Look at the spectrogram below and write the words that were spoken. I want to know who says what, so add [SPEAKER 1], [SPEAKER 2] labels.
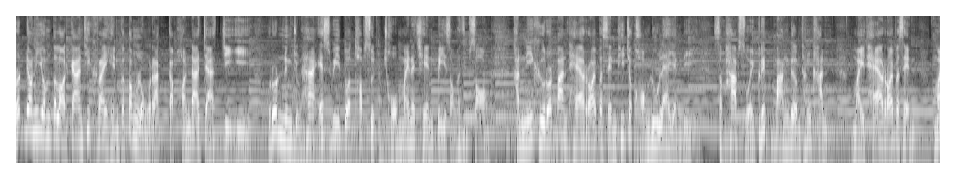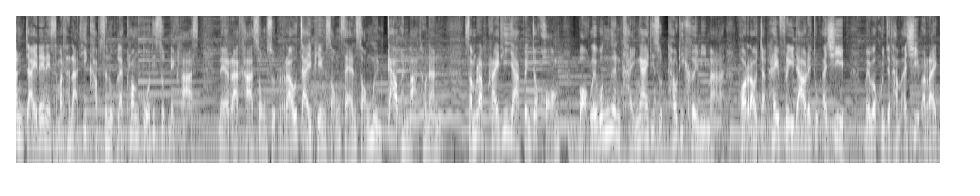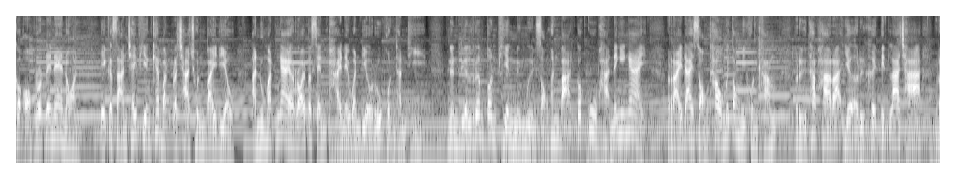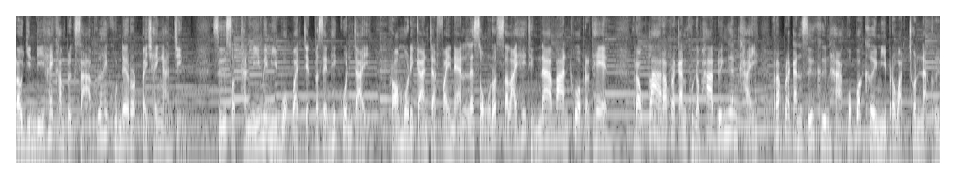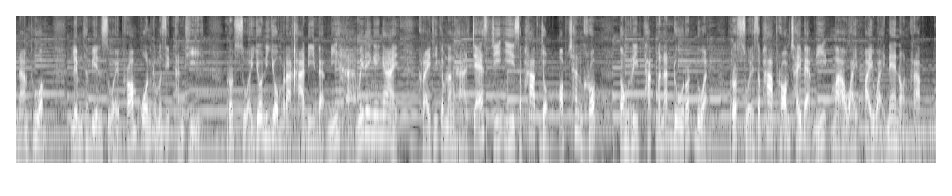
[SPEAKER 1] รถยอดนิยมตลอดการที่ใครเห็นก็ต้องหลงรักกับ Honda Jazz GE รุ่น 1.5 SV ตัวท็อปสุดโฉมไมเนเชนปี 2012 คันนี้คือรถบ้านแท้ 100%ที่เจ้าของดูแลอย่างดี สภาพสวยกริบบางเดิมทั้งคัน ไม่แท้ 100% มั่นใจได้ในสมรรถนะที่ขับสนุกและคล่องตัวที่สุดในคลาส ในราคาทรงสุดเร้าใจเพียง 229,000 บาทเท่านั้นสำหรับใครที่อยากเป็นเจ้าของ บอกเลยว่าเงื่อนไขง่ายที่สุดเท่าที่เคยมีมา เพราะเราจัดให้ฟรีดาวได้ทุกอาชีพ ไม่ว่าคุณจะทำอาชีพอะไรก็ออกรถได้แน่นอน เอกสารใช้เพียงแค่บัตรประชาชนใบเดียว อนุมัติง่าย 100%ภายในวันเดียวรู้ผลทันที เงินเดือนเริ่มต้นเพียง 12,000 บาท ก็กู้ผ่านได้ง่าย ๆ รายได้ 2 เท่าไม่ต้องมีคนค้ำ หรือถ้าภาระเยอะหรือเคยติดล่าช้า เรายินดีให้คำปรึกษาเพื่อให้คุณได้รถไปใช้งานจริง ซื้อสดคันนี้ไม่มีบวกวัด7%ให้กวนใจ พร้อมบริการจัดไฟแนนซ์และส่งรถสไลด์ให้ถึงหน้าบ้านทั่วประเทศ เรากล้ารับประกันคุณภาพด้วยเงื่อนไข รับประกันซื้อคืนหากพบว่าเคยมีประวัติชนหนักหรือน้ำท่วม เล่มทะเบียนสวยพร้อมโอนกรรมสิทธิ์ทันที รถสวยยอดนิยมราคาดีแบบนี้หาไม่ได้ง่าย ๆ ใครที่กำลังหา Jazz GE สภาพจบออปชั่นครบ ต้องรีบทักมานัดดูรถด่วน รถสวยสภาพพร้อมใช้แบบนี้มาไวไปไหวแน่นอนครับ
